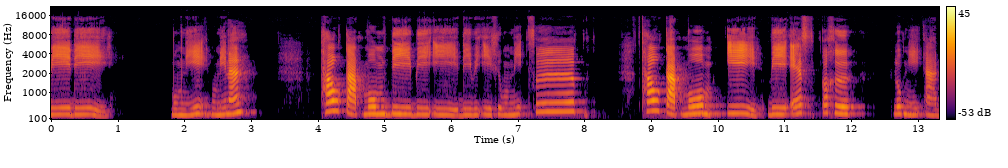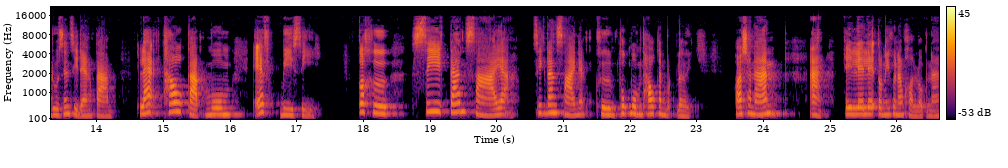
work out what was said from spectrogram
B D มุมนี้ มุมนี้นะ เท่ากับมุม DBE DBE คือมุมนี้ฟึบ เท่ากับมุม EBF ก็คือ รูปนี้อ่าดูเส้นสีแดงตาม และเท่ากับมุม FBC ก็คือซีกด้านซ้ายอะซีกด้านซ้ายเนี่ยคือทุกมุมเท่ากันหมดเลย เพราะฉะนั้นอะไอเละๆตรงนี้คุณน้ำขอลบนะ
